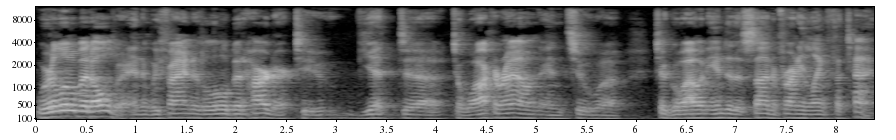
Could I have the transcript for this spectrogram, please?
we're a little bit older and we find it a little bit harder to get uh, to walk around and to uh, to go out into the sun for any length of time.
